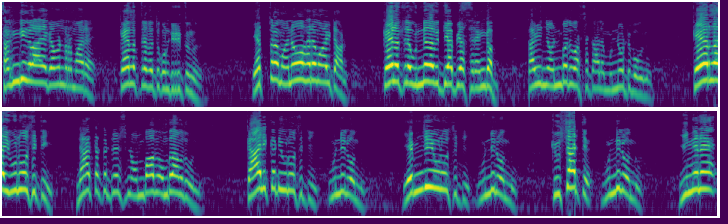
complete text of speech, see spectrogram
സംഘികളായ ഗവർണർമാരെ കേരളത്തിനകത്ത് കൊണ്ടിരുത്തുന്നത് എത്ര മനോഹരമായിട്ടാണ് കേരളത്തിലെ ഉന്നത വിദ്യാഭ്യാസ രംഗം കഴിഞ്ഞ ഒൻപത് വർഷക്കാലം മുന്നോട്ട് പോകുന്നത്. കേരള യൂണിവേഴ്സിറ്റി നാക് അക്കഡേഷൻ ഒമ്പാ ഒമ്പതാമത് വന്നു. കാലിക്കറ്റ് യൂണിവേഴ്സിറ്റി മുന്നിൽ വന്നു. എം ജി യൂണിവേഴ്സിറ്റി മുന്നിൽ വന്നു. ക്യുസാറ്റ് മുന്നിൽ വന്നു. ഇങ്ങനെ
